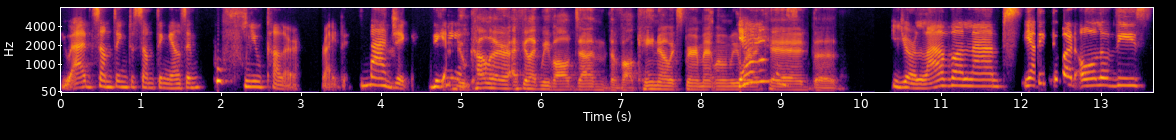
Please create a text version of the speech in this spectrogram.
you add something to something else and poof, new color, right? Magic. The new color. I feel like we've all done the volcano experiment when we yes. were a kid. The your lava lamps. Yeah, think about all of these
